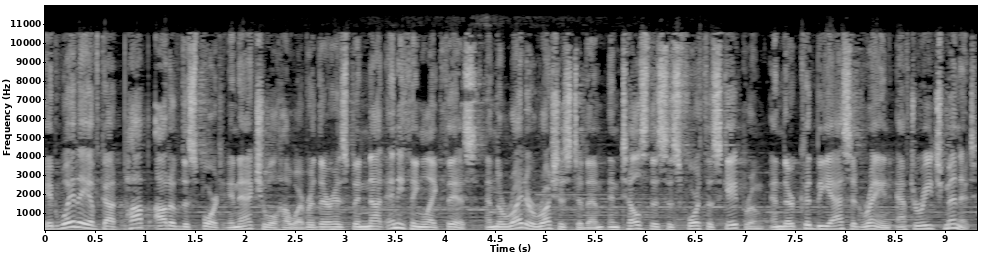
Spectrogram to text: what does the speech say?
It way they have got pop out of the sport in actual however there has been not anything like this and the writer rushes to them and tells this is fourth escape room and there could be acid rain after each minute.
